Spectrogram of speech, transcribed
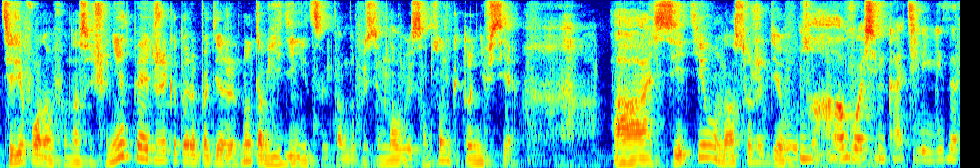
телефонов у нас еще нет 5G, которые поддерживают. Ну, там единицы, там, допустим, новые Samsung, то не все. А сети у нас уже делаются. А 8К телевизор.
